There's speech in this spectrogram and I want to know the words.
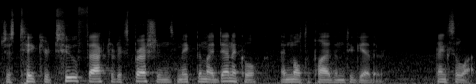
Just take your two factored expressions, make them identical, and multiply them together. Thanks a lot.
